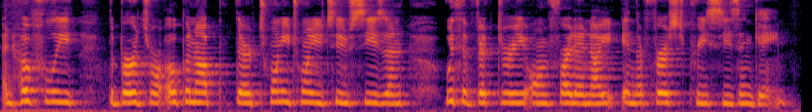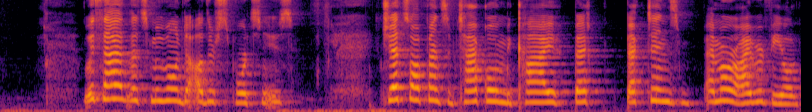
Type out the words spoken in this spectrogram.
and hopefully the Birds will open up their 2022 season with a victory on Friday night in their first preseason game. With that, let's move on to other sports news. Jets offensive tackle Be- Becton's MRI revealed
